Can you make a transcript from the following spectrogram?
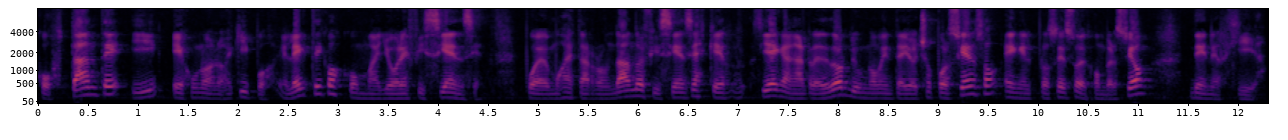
constante y es uno de los equipos eléctricos con mayor eficiencia. Podemos estar rondando eficiencias que llegan alrededor de un 98% en el proceso de conversión de energía.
